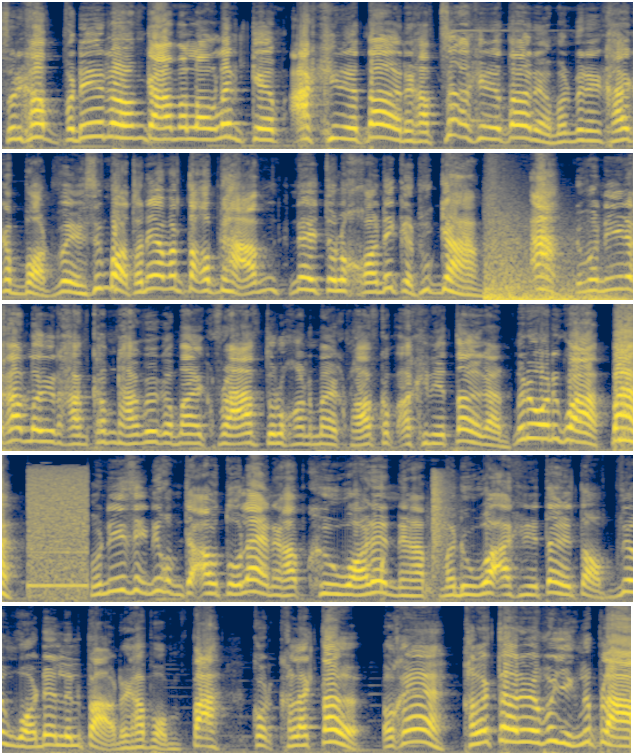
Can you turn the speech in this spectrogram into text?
สวัสดีครับ วันนี้เราทำการมาลองเล่นเกม Akinator นะครับ ซึ่ง Akinator เนี่ยมันเป็นคล้ายกับบอทเว้ย ซึ่งบอทตัวนี้มันตอบคำถามในตัวละครได้เกือบทุกอย่าง อะในวันนี้นะครับ เราจะถามคำถามเกี่ยวกับ Minecraft ตัวละครใน Minecraft กับ Akinator กัน มาดูกันดีกว่า ไป วันนี้สิ่งที่ผมจะเอาตัวแรกนะครับ คือ Warden นะครับ มาดูว่า Akinator ตอบเรื่อง Warden เลยหรือเปล่านะครับผม ไปะกด Character โอเค Character เป็นผู้หญิงหรือเปล่า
